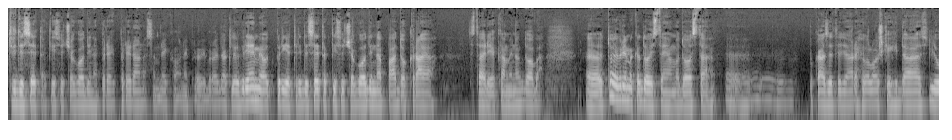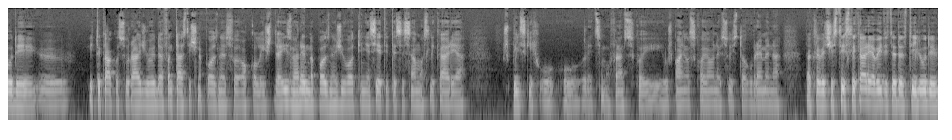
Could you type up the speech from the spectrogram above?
30 tisuća godina, pre, pre rano sam rekao onaj prvi broj. Dakle, vrijeme od prije 30 tisuća godina pa do kraja starijeg kamenog doba. E, to je vrijeme kad doista imamo dosta e, pokazatelja arheoloških da ljudi e, i tekako surađuju, da fantastično poznaju svoj okoliš, da izvanredno poznaju životinje. Sjetite se samo slikarija špiljskih u, u recimo Francuskoj i u Španjolskoj, one su iz tog vremena. Dakle, već iz tih slikarija vidite da ti ljudi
